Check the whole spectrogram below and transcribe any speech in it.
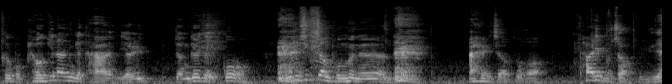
그 뭐 벽이라는 게 다 연결돼 있고 음식점 보면은 알죠 그거 파리 부적 위에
